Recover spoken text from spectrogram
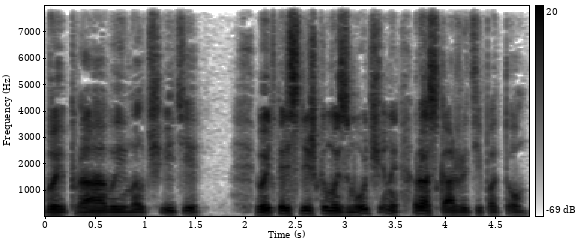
«Вы правы и молчите. Вы теперь слишком измучены. Расскажете потом».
